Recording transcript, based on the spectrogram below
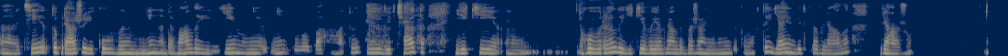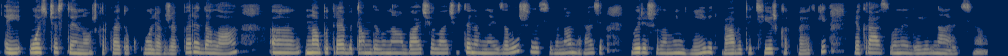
Е, Ті, ту пряжу, яку ви мені надавали, її мені одній було багато. І дівчата, які е, говорили, які виявляли бажання мені допомогти, я їм відправляла пряжу. І ось частину шкарпеток Оля вже передала на потреби там, де вона бачила. Частина в неї залишилась, і вона наразі вирішила мені відправити ці шкарпетки. Якраз вони доєднаються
